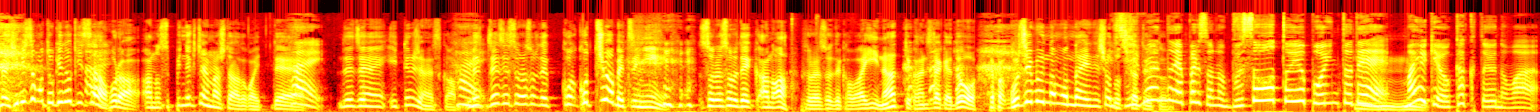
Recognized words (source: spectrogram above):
で日比さんも時々さ、はい。ほらあのすっぴんできちゃいましたとか言って、はい。全然言ってるじゃないですか、はい。で全然それはそれでここっちは別に それはそれであのあそれはそれで可愛いなって感じだけど やっぱご自分の問題でしょどっちか自というと。分のやっぱりその武装というポイントで、うんうんうん。眉毛を描くというのは、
